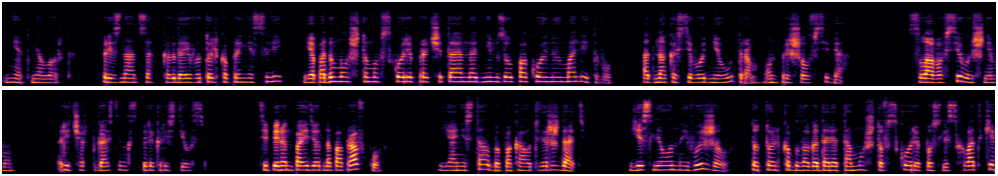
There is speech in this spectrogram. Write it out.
Нет, милорд. Признаться, когда его только принесли, я подумал, что мы вскоре прочитаем над ним заупокойную молитву, однако сегодня утром он пришел в себя. Слава Всевышнему. Ричард Гастингс перекрестился. Теперь он пойдет на поправку? Я не стал бы пока утверждать. Если он и выжил, то только благодаря тому, что вскоре после схватки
